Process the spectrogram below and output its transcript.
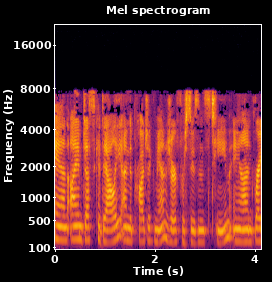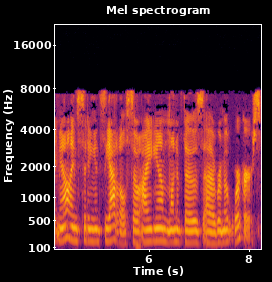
And I'm Jessica Daly. I'm the project manager for Susan's team. And right now I'm sitting in Seattle. So I am one of those uh, remote workers.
